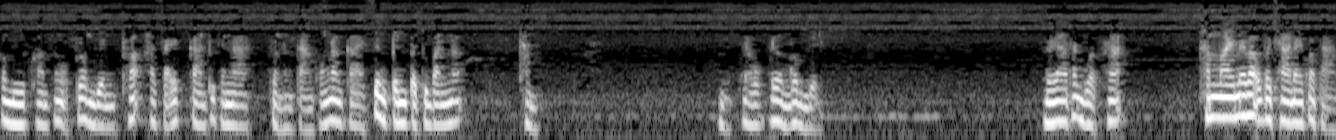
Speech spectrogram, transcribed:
ก็มีความสงบร่มเย็น เพราะอาศัยการพิจารณาส่วนต่างๆของร่างกาย ซึ่งเป็นปัจจุบันนะ ธรรมเราเริ่มร่มเย็นเวลาท่านบวชพระทำไมไม่ว่าอุปชาใดก็ตาม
